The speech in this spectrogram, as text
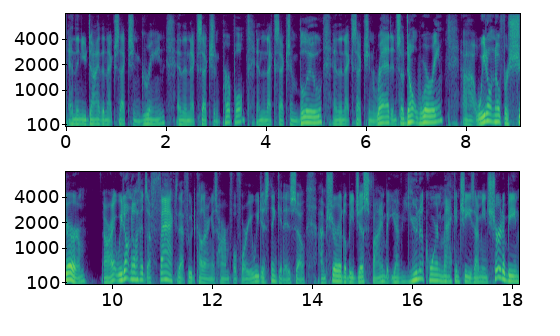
and then you dye the next section green, and the next section purple, and the next section blue, and the next section red. And so don't worry. Uh, we don't know for sure all right, we don't know if it's a fact that food coloring is harmful for you. We just think it is. So I'm sure it'll be just fine. But you have unicorn mac and cheese. I mean, sure to be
